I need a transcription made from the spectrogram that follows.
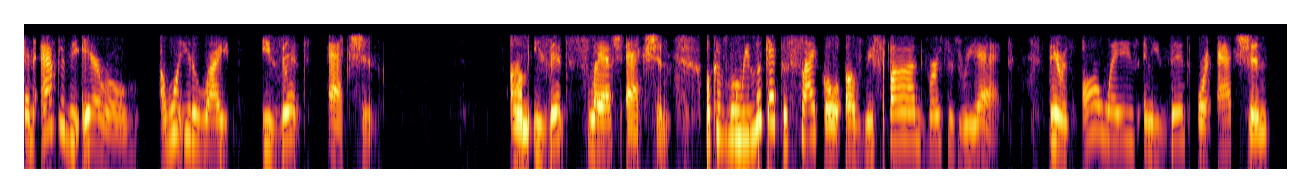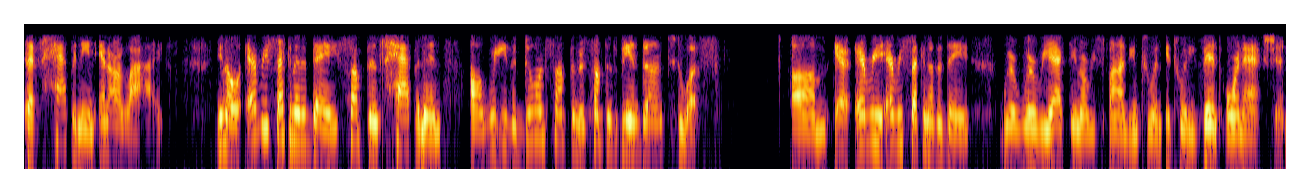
and after the arrow, I want you to write event action. Um, event slash action. Because when we look at the cycle of respond versus react, there is always an event or action that's happening in our lives. You know, every second of the day, something's happening. Uh, we're either doing something or something's being done to us. Um, every every second of the day, we're we're reacting or responding to an to an event or an action,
